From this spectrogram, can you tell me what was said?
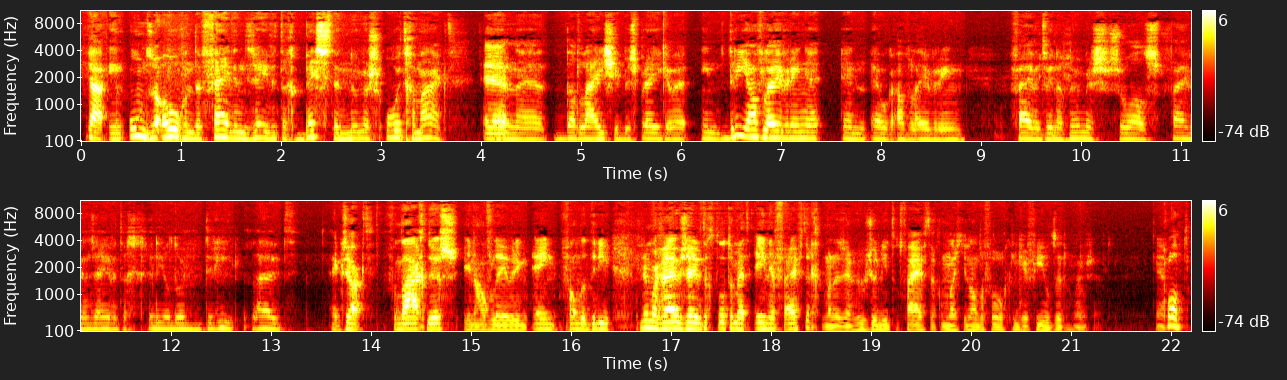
ja, in onze ogen de 75 beste nummers ooit gemaakt. eh, En dat lijstje bespreken we in drie afleveringen. En elke aflevering 25 nummers, zoals 75 gedeeld door 3 luidt. exact. Vandaag dus in aflevering 1 van de 3, nummer 75 tot en met 51. Maar dan zeggen we hoezo niet tot 50, omdat je dan de vorige keer 24 nummers hebt. Ja. Klopt.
